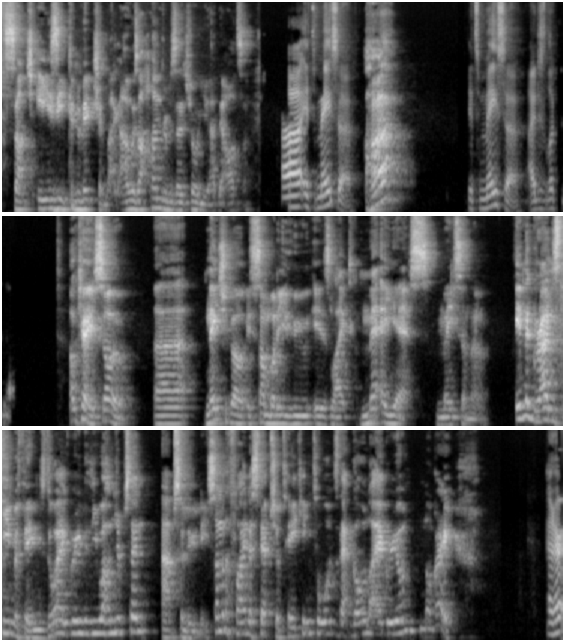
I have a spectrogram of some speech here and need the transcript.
such easy conviction. Like I was hundred percent sure you had the answer. uh it's mesa Huh? It's Mesa. I just looked it up. Okay, so uh, Nature is somebody who is like meta yes, meta no. In the grand scheme of things, do I agree with you 100%? Absolutely. Some of the finer steps you're taking towards that goal, I agree on. Not great. And her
